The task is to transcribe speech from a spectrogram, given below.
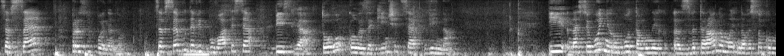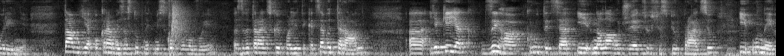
це все призупинено. Це все буде відбуватися після того, коли закінчиться війна. І на сьогодні робота у них е, з ветеранами на високому рівні. Там є окремий заступник міського голови з ветеранської політики, це ветеран, е, який як дзига крутиться і налагоджує цю всю співпрацю. І у них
